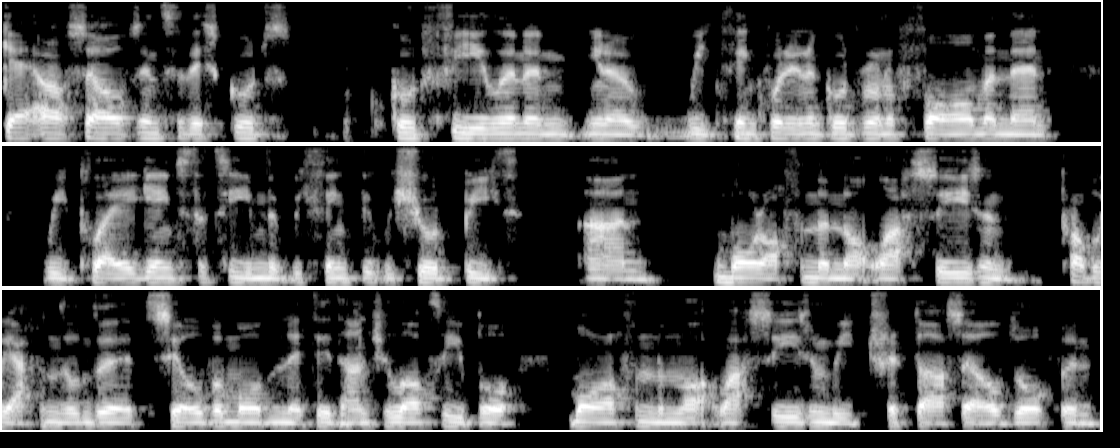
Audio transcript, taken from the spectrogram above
get ourselves into this good good feeling, and you know, we think we're in a good run of form, and then we play against the team that we think that we should beat, and more often than not last season. Probably happened under Silva more than it did Ancelotti, but more often than not last season we tripped ourselves up and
